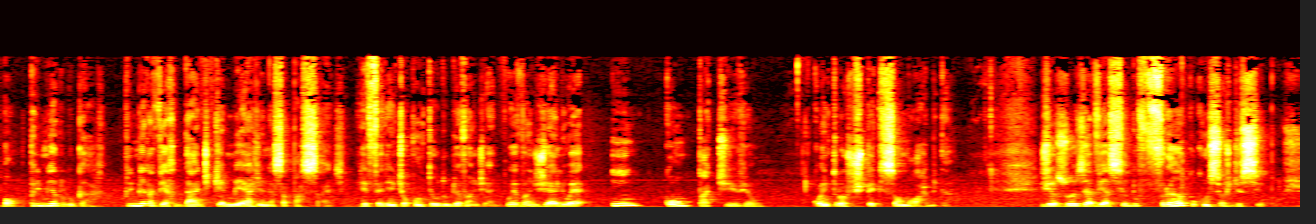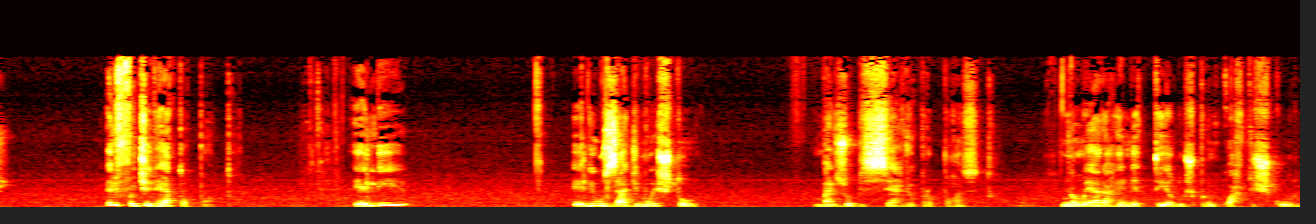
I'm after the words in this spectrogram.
Bom, primeiro lugar, primeira verdade que emerge nessa passagem, referente ao conteúdo do Evangelho. O Evangelho é incompatível com a introspecção mórbida. Jesus havia sido franco com seus discípulos. Ele foi direto ao ponto. Ele, ele os admoestou. Mas observe o propósito. Não era remetê-los para um quarto escuro,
